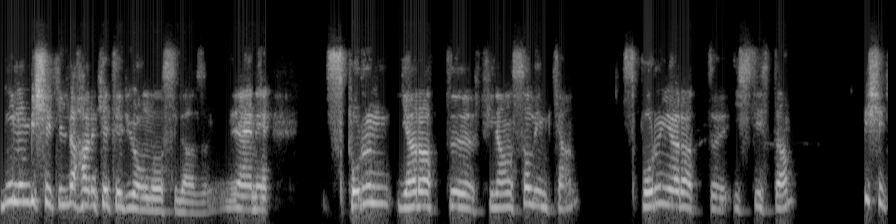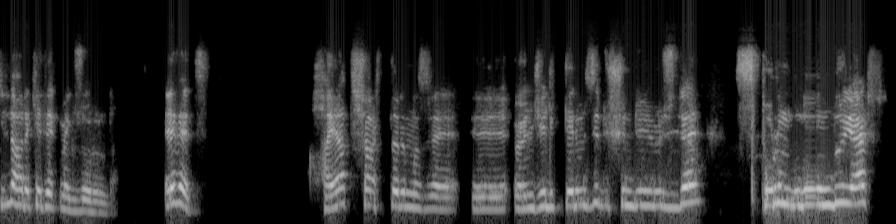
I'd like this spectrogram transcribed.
Bunun bir şekilde hareket ediyor olması lazım. Yani sporun yarattığı finansal imkan, sporun yarattığı istihdam bir şekilde hareket etmek zorunda. Evet, hayat şartlarımız ve e, önceliklerimizi düşündüğümüzde sporun bulunduğu yer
